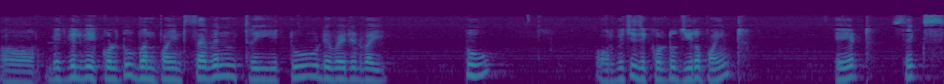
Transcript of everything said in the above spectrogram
or which will be equal to 1.732 divided by 2 or which is equal to 0.86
